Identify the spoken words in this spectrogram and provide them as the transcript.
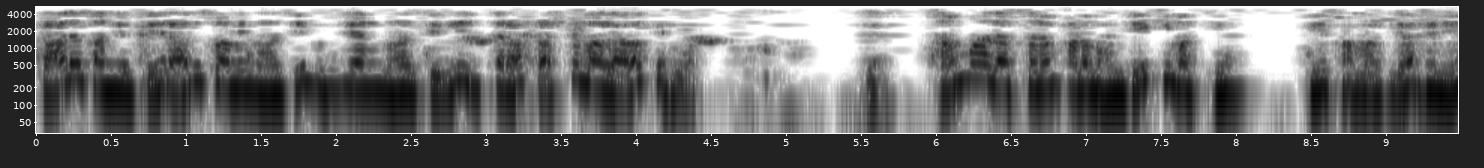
රාද සංයුත්තේ රාද ස්වාමීන් වහන්සේ බුදු පියාණන් වහන්සේගේ එක්තරා ප්‍රශ්න මාලාවක් ඇහුවා. සම්මා දස්සනම් පණභන්තේ කිමත්ය? මේ සම්මාදර්ශනය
